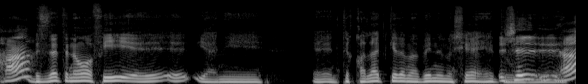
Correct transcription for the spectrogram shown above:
ها؟ بالذات إن هو في آه، يعني آه، انتقالات كده ما بين المشاهد شيء وال- ها؟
